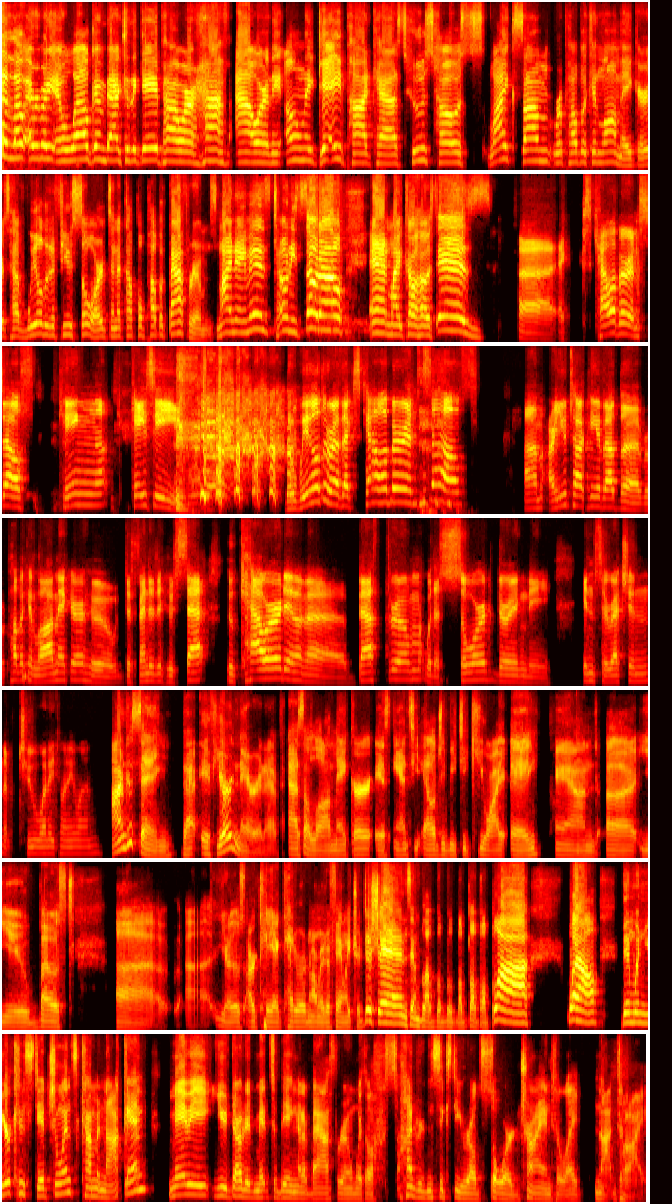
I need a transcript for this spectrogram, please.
Hello, everybody, and welcome back to the Gay Power Half Hour, the only gay podcast whose hosts, like some Republican lawmakers, have wielded a few swords in a couple public bathrooms. My name is Tony Soto, and my co host is uh, Excalibur himself, King Casey, the wielder of Excalibur himself. Um, are you talking about the Republican lawmaker who defended it, who sat, who cowered in a bathroom with a sword during the insurrection of 2 2021? I'm just saying that if your narrative as a lawmaker is anti LGBTQIA and uh, you boast uh, uh, you know, those archaic heteronormative family traditions and blah, blah, blah, blah, blah, blah, blah. Well, then when your constituents come and knocking, maybe you don't admit to being in a bathroom with a 160 year old sword trying to like not die.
